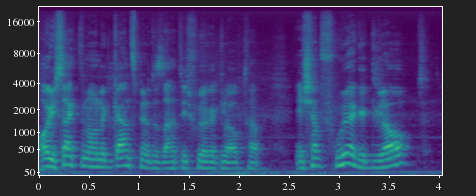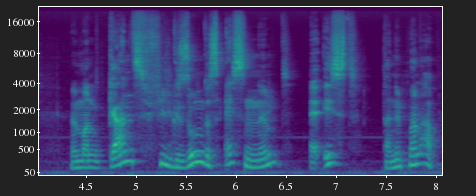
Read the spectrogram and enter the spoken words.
Oh, ich sag dir noch eine ganz nette Sache, die ich früher geglaubt habe. Ich habe früher geglaubt, wenn man ganz viel gesundes Essen nimmt, er isst, dann nimmt man ab.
